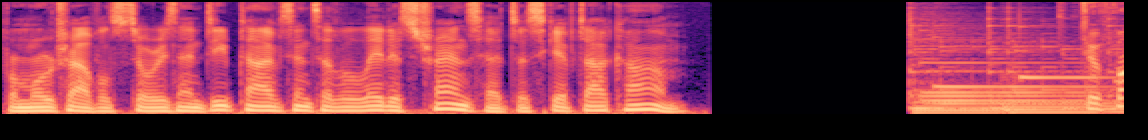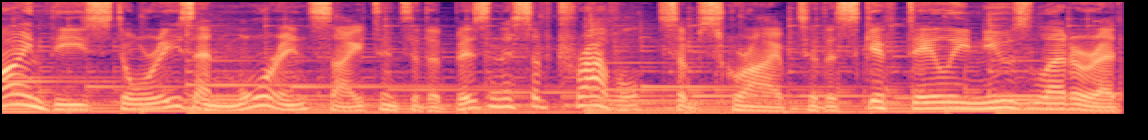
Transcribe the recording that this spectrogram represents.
For more travel stories and deep dives into the latest trends, head to skift.com. To find these stories and more insight into the business of travel, subscribe to the Skift Daily newsletter at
